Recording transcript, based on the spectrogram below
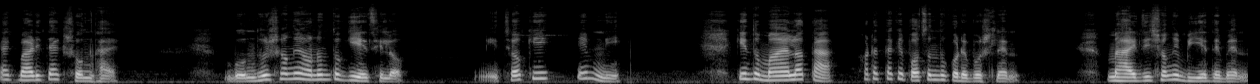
এক বাড়িতে এক সন্ধ্যায়। বন্ধুর সঙ্গে অনন্ত গিয়েছিল, নিছকই এমনি। কিন্তু মায়ালতা হঠাৎ তাকে পছন্দ করে বসলেন, ভাইজির সঙ্গে বিয়ে দেবেন।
